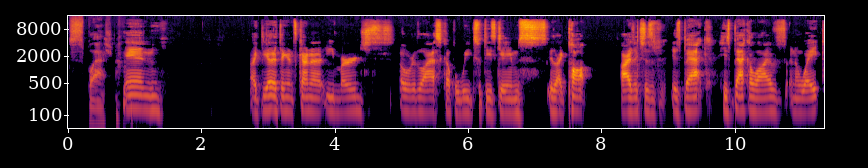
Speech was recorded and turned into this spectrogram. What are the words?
splash. and like the other thing that's kind of emerged over the last couple weeks with these games is like Pop Isaacs is is back. He's back alive and awake.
